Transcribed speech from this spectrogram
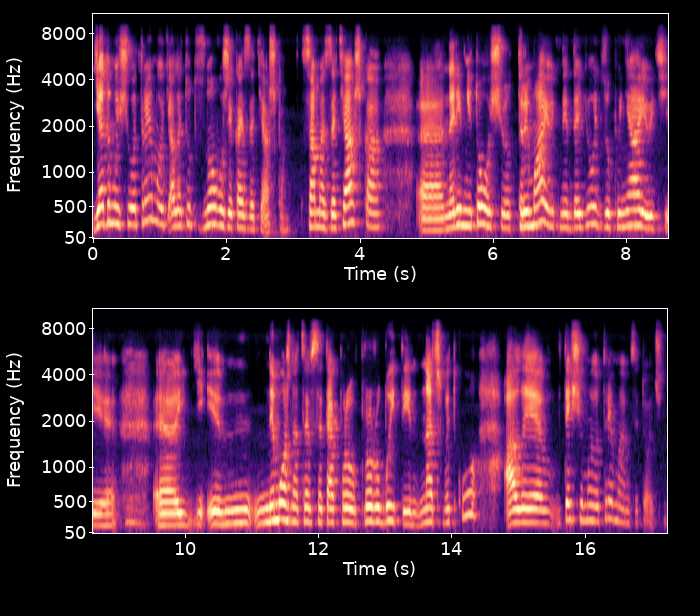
Я думаю, що отримують, але тут знову ж якась затяжка. Саме затяжка е, на рівні того, що тримають, не дають, зупиняють. е, е, е, не можна це все так про- проробити надшвидку, але те, що ми отримуємо, це точно.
